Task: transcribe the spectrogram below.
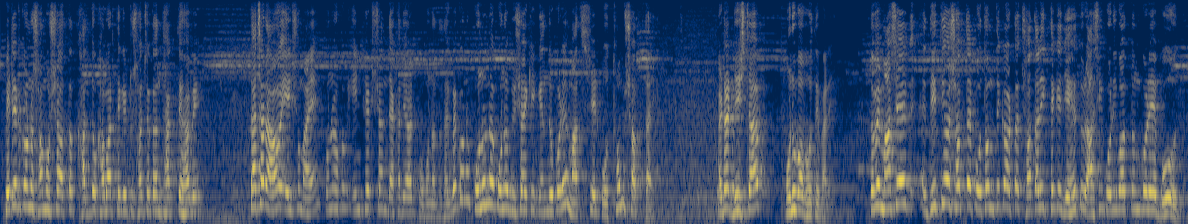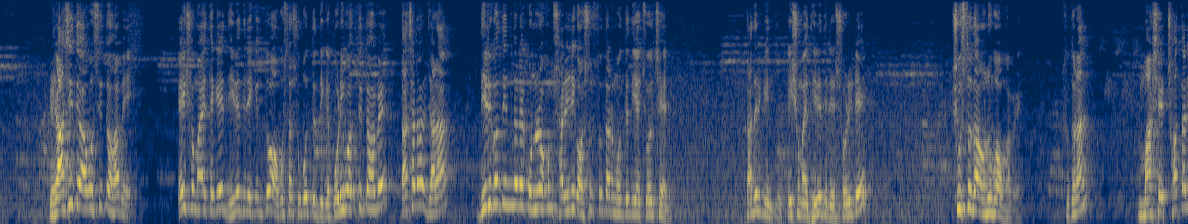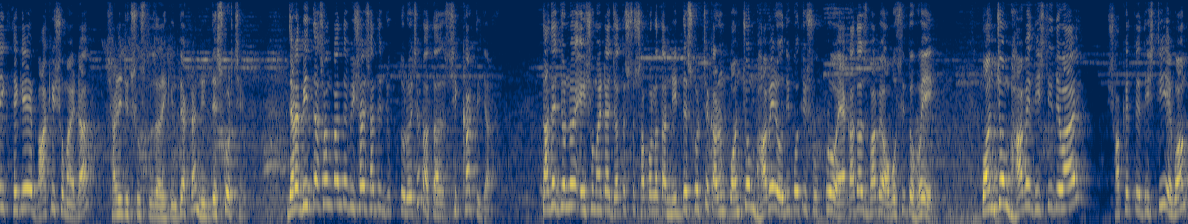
পেটের কোনো সমস্যা, অর্থাৎ খাদ্য খাবার থেকে একটু সচেতন থাকতে হবে। তাছাড়াও এই সময়ে কোনো রকম ইনফেকশন দেখা দেওয়ার প্রবণতা থাকবে। কোনো কোনো না কোনো বিষয়কে কেন্দ্র করে মাসের প্রথম সপ্তাহে একটা ডিস্টার্ব অনুভব হতে পারে। তবে মাসের দ্বিতীয় সপ্তাহে প্রথম থেকে অর্থাৎ ছ তারিখ থেকে যেহেতু রাশি পরিবর্তন করে বুধ রাশিতে অবস্থিত হবে, এই সময় থেকে ধীরে ধীরে কিন্তু অবস্থা শুভত্বের দিকে পরিবর্তিত হবে। তাছাড়াও যারা দীর্ঘদিন ধরে কোনো রকম শারীরিক অসুস্থতার মধ্যে দিয়ে চলছেন, তাদের কিন্তু এই সময় ধীরে ধীরে শরীরে সুস্থতা অনুভব হবে। সুতরাং মাসের ছ তারিখ থেকে বাকি সময়টা শারীরিক সুস্থতায় কিন্তু একটা নির্দেশ করছে। যারা বিদ্যা সংক্রান্ত বিষয়ের সাথে যুক্ত রয়েছেন, অর্থাৎ শিক্ষার্থী যারা, তাদের জন্য এই সময়টা যথেষ্ট সফলতার নির্দেশ করছে, কারণ পঞ্চম ভাবের অধিপতি শুক্র একাদশভাবে অবস্থিত হয়ে পঞ্চম ভাবে দৃষ্টি দেওয়ায় সক্ষেত্রে দৃষ্টি এবং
